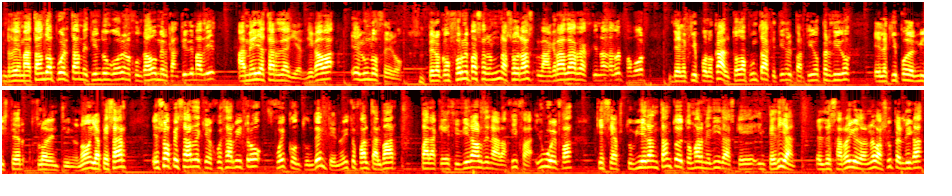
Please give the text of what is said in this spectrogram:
rematando a puerta, metiendo un gol en el juzgado mercantil de Madrid a media tarde de ayer. Llegaba el 1-0. Pero conforme pasaron unas horas, la grada ha reaccionado en favor del equipo local. Todo apunta a que tiene el partido perdido el equipo del Mister Florentino, ¿no? Y a pesar, eso a pesar de que el juez árbitro fue contundente, no hizo falta el VAR para que decidiera ordenar a FIFA y UEFA que se abstuvieran tanto de tomar medidas que impedían el desarrollo de la nueva Superliga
